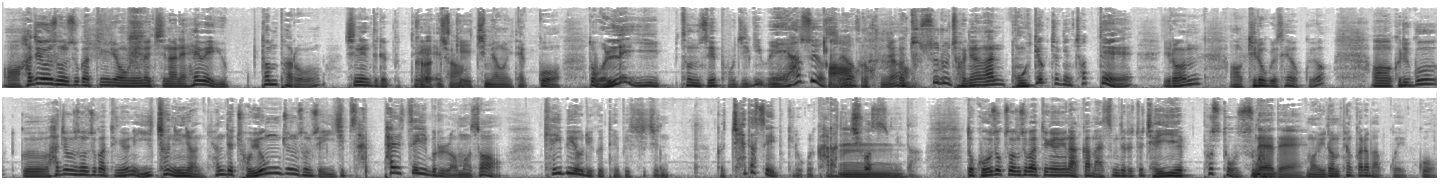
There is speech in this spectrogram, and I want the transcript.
어, 하재훈 선수 같은 경우에는 지난해 해외 6턴파로 신인 드래프트에 그렇죠. SK 지명이 됐고 또 원래 이 선수의 보직이 외야수였어요. 아, 그렇군요. 어, 투수를 전향한 본격적인 첫 해에 이런 어, 기록을 세웠고요. 어, 그리고 그 하재훈 선수 같은 경우는 2002년 현대 조용준 선수의 28세이브를 넘어서 KBO 리그 데뷔 시즌 그 최다 세이브 기록을 갈아치웠습니다. 또 고우석 선수 같은 경우에는 아까 말씀드렸죠 제2의 포스트 오승환 네네. 뭐 이런 평가를 받고 있고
